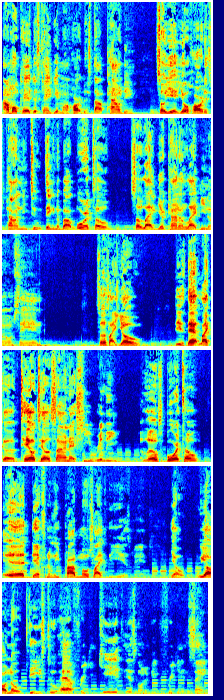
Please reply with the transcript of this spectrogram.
I'm okay. I just can't get my heart to stop pounding. So yeah, your heart is pounding too, thinking about Boruto. So like you're kind of like, you know what I'm saying? So it's like, yo, is that like a telltale sign that she really loves Boruto? Yeah, definitely. Probably most likely is, man. Yo, we all know these two have freaking kids, it's gonna be freaking insane.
